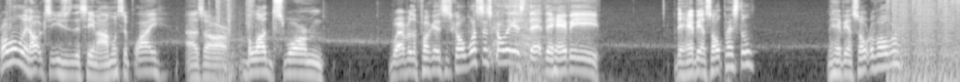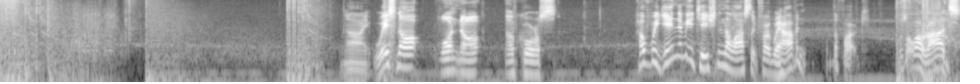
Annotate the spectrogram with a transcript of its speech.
Probably not because it uses the same ammo supply as our Blood Swarm, whatever the fuck this is called. What's this called? It's the, the heavy, the heavy assault pistol? The heavy assault revolver? Aye. Waste not, want not, of course. Have we gained a mutation in the last, like, we haven't? What the fuck? Where's all our rads?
